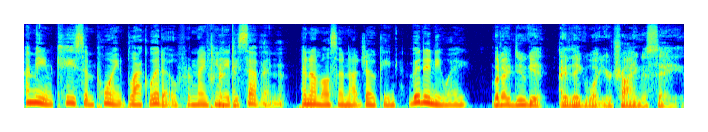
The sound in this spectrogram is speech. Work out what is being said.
I mean, case in point, Black Widow from 1987. and I'm also not joking. But anyway. But I do get, I think, what you're trying to say.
